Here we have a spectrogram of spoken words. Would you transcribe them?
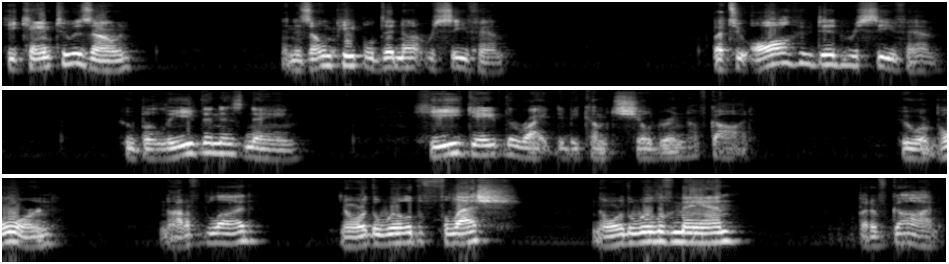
He came to his own, and his own people did not receive him. But to all who did receive him, who believed in his name, he gave the right to become children of God, who were born not of blood, nor the will of the flesh, nor the will of man, but of God.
